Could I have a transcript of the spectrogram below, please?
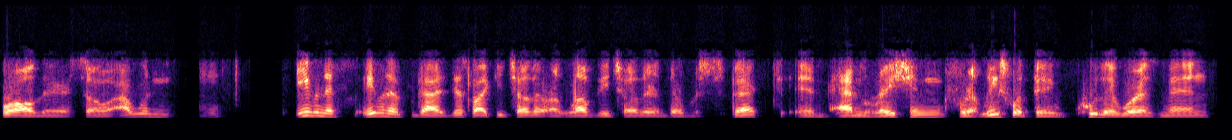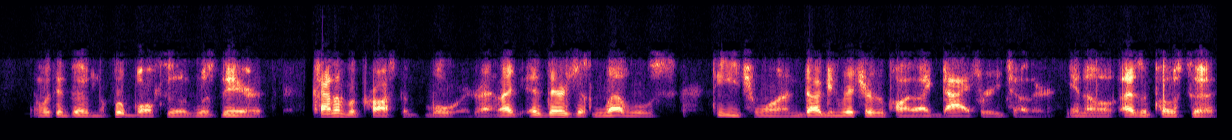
were all there. So I wouldn't, even if even if guys dislike each other or loved each other, their respect and admiration for at least what they who they were as men and what they did on the football field was there kind of across the board, right? Like there's just levels to each one. Doug and Richard would probably like die for each other, you know, as opposed to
